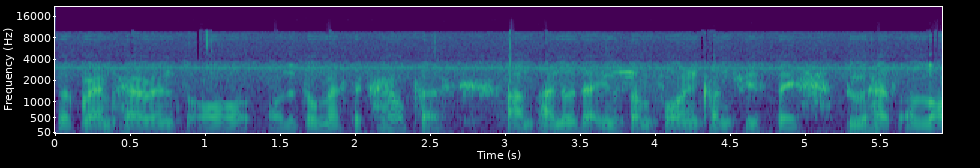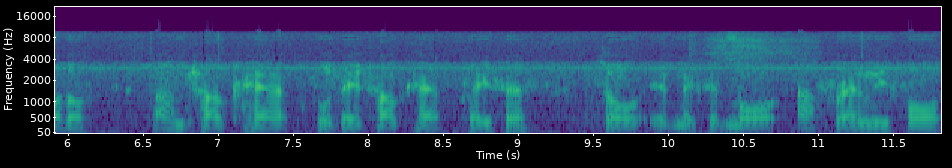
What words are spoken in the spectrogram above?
the grandparents or, or the domestic helpers. Um, I know that in some foreign countries they do have a lot of um, childcare, full-day childcare places, so it makes it more uh, friendly for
